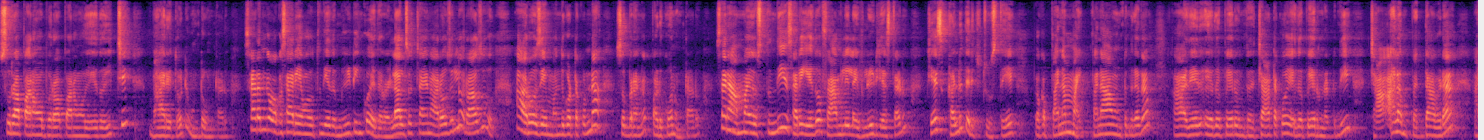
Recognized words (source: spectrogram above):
సురాపానమో పురాపానమో ఏదో ఇచ్చి భార్యతోటి ఉంటూ ఉంటాడు. సడన్గా ఒకసారి ఏమవుతుంది? ఏదో మీటింగ్కో ఏదో వెళ్ళాల్సి వచ్చి ఆయన ఆ రోజుల్లో రాజు ఆ రోజు ఏం మందు కొట్టకుండా శుభ్రంగా పడుకొని ఉంటాడు. సరే ఆ అమ్మాయి వస్తుంది. సరే ఏదో ఫ్యామిలీ లైఫ్ లీడ్ చేస్తాడు. చేసి కళ్ళు తెరిచి చూస్తే ఒక పనమ్మాయి పనా ఉంటుంది కదా? అదే ఏదో పేరు ఉంటుంది చాటకో ఏదో పేరు ఉన్నట్టుంది. చాలా పెద్ద ఆవిడ ఆ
